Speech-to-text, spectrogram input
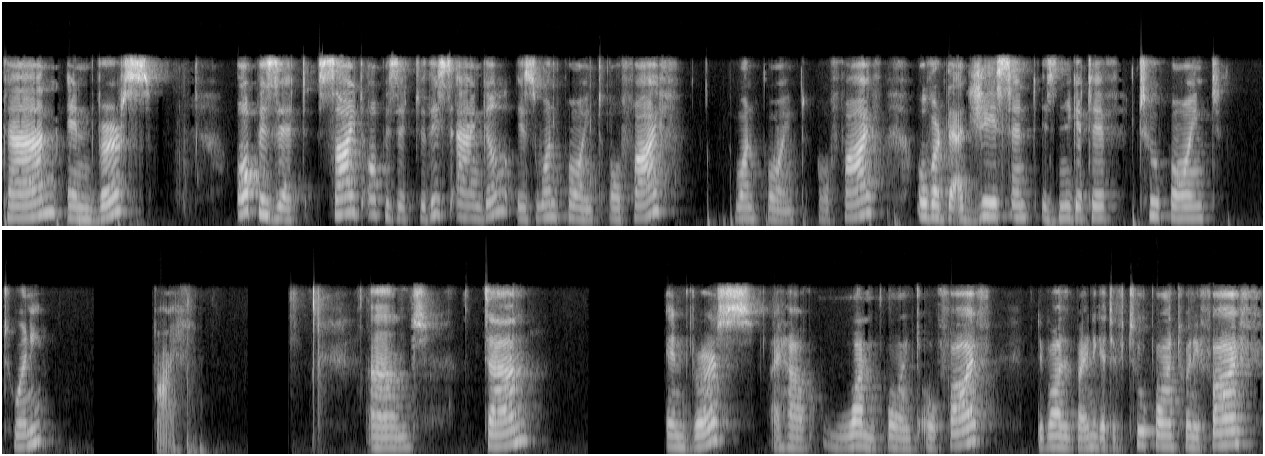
tan inverse opposite, side opposite to this angle is 1.05, 1.05 over the adjacent is negative 2.25 and tan inverse, I have 1.05 divided by negative 2.25.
